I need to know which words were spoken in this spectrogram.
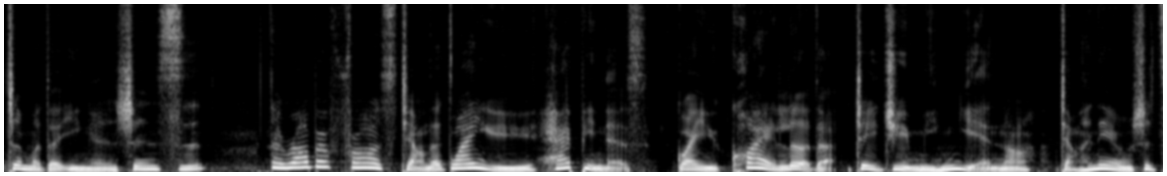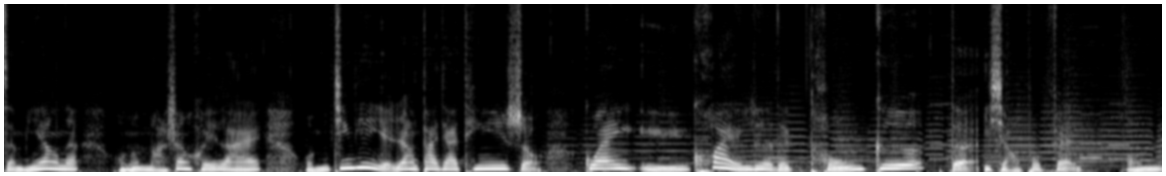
这么的引人深思。那 Robert Frost 讲的关于 happiness，关于快乐的这句名言呢，讲的内容是怎么样呢？我们马上回来。我们今天也让大家听一首关于快乐的童歌的一小部分。我们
